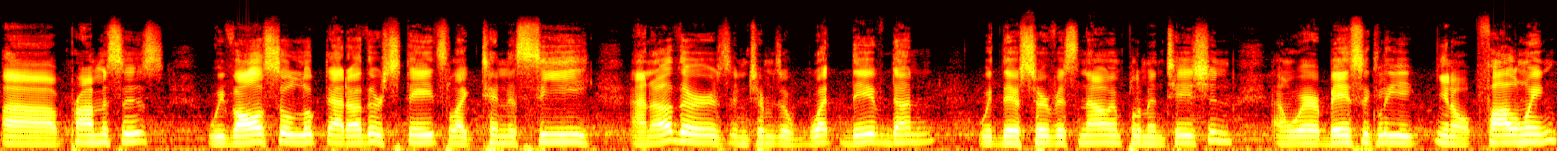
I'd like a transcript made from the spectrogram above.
uh, promises. We've also looked at other states like Tennessee and others in terms of what they've done with their ServiceNow implementation, and we're basically, you know, following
